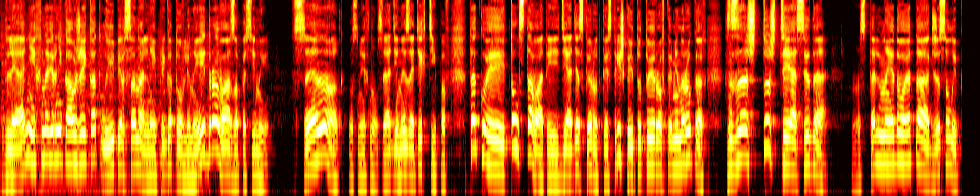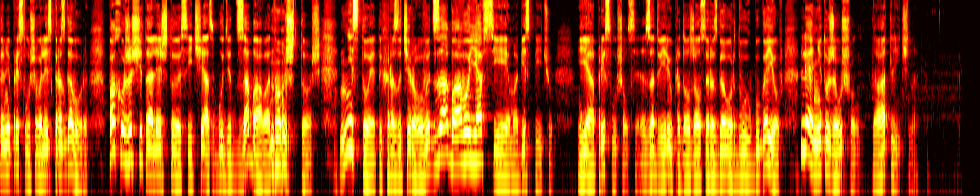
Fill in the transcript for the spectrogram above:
Для них наверняка уже и котлы персональные приготовлены, и дрова запасены. «Сынок», — усмехнулся один из этих типов, — «такой толстоватый дядя с короткой стрижкой и татуировками на руках. За что ж тебя сюда?» Остальные двое также с улыбками прислушивались к разговору. Похоже, считали, что сейчас будет забава. Ну что ж, не стоит их разочаровывать. Забаву я всем обеспечу. Я прислушался. За дверью продолжался разговор двух бугаев. Леонид уже ушел. Отлично.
